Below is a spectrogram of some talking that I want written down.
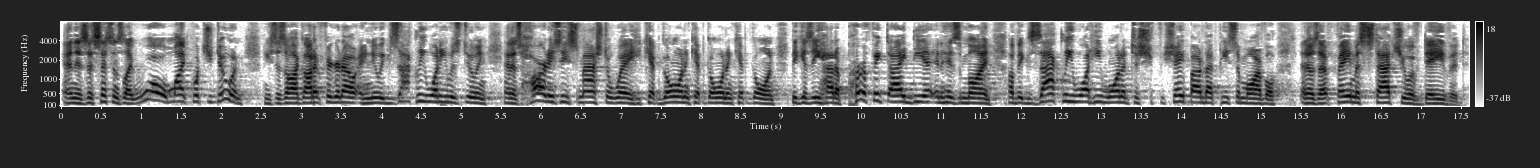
And his assistant's like, whoa, Mike, what you doing? And he says, oh, I got it figured out. And he knew exactly what he was doing. And as hard as he smashed away, he kept going and kept going and kept going because he had a perfect idea in his mind of exactly what he wanted to sh- shape out of that piece of marble. And it was that famous statue of David.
